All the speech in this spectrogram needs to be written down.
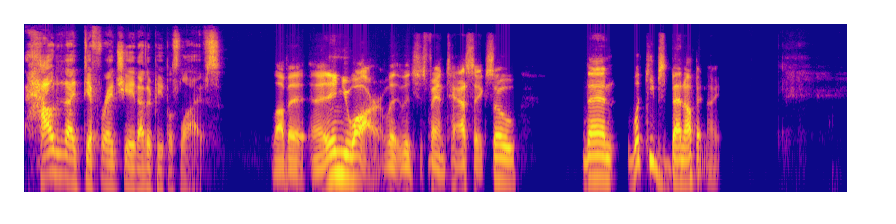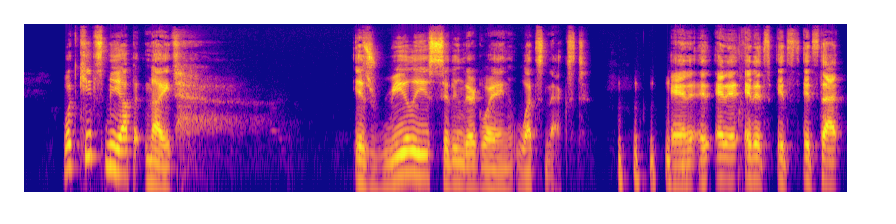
how did I differentiate other people's lives. Love it, and you are, which is fantastic. So, then what keeps Ben up at night? What keeps me up at night is really sitting there going, "What's next." and it, and, it, and it's it's it's that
